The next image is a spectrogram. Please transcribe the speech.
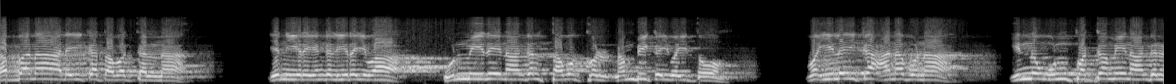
ரப்பனா அலைக்க தவக்கல்னா என் இறை எங்கள் இறைவா உன்மீதே நாங்கள் தவக்கொள் நம்பிக்கை வைத்தோம். வ இலைக்க அனபுனா இன்னும் உன் பக்கமே நாங்கள்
